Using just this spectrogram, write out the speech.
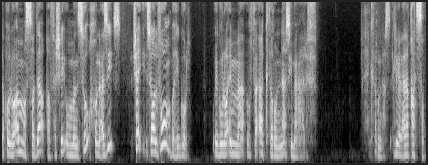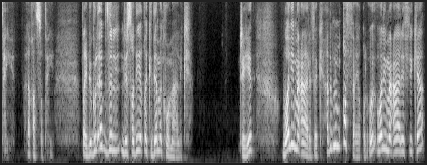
يقول وأما الصداقة فشيء منسوخ عزيز. شيء يسولفون به يقول. ويقول وإما فأكثر الناس معارف. أكثر الناس. اللي هي العلاقات السطحية. العلاقات السطحية. طيب يقول ابذل لصديقك دمك ومالك. جيد. ولمعارفك هذا ابن المقفع يقول ولمعارفك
